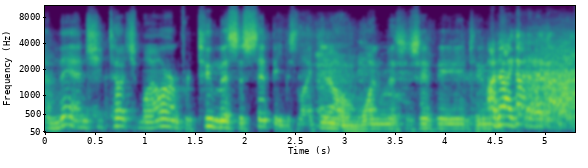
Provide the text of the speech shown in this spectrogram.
and then she touched my arm for two Mississippis, like, you know, one Mississippi, two. Oh, no, I got it, I got it.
